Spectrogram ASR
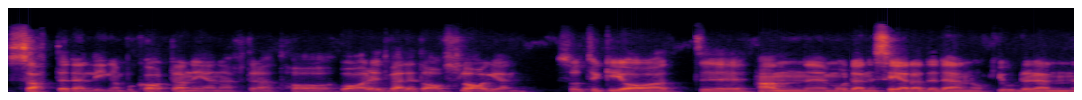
satte den ligan på kartan igen efter att ha varit väldigt avslagen. Så tycker jag att eh, han moderniserade den och gjorde den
